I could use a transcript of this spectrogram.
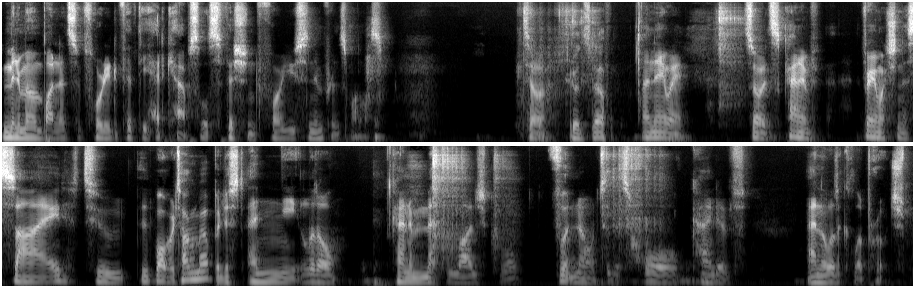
minimum abundance of 40 to 50 head capsules sufficient for use in inference models. So, Good stuff. and anyway, so it's kind of very much an aside to what we're talking about, but just a neat little kind of methodological footnote to this whole kind of analytical approach.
